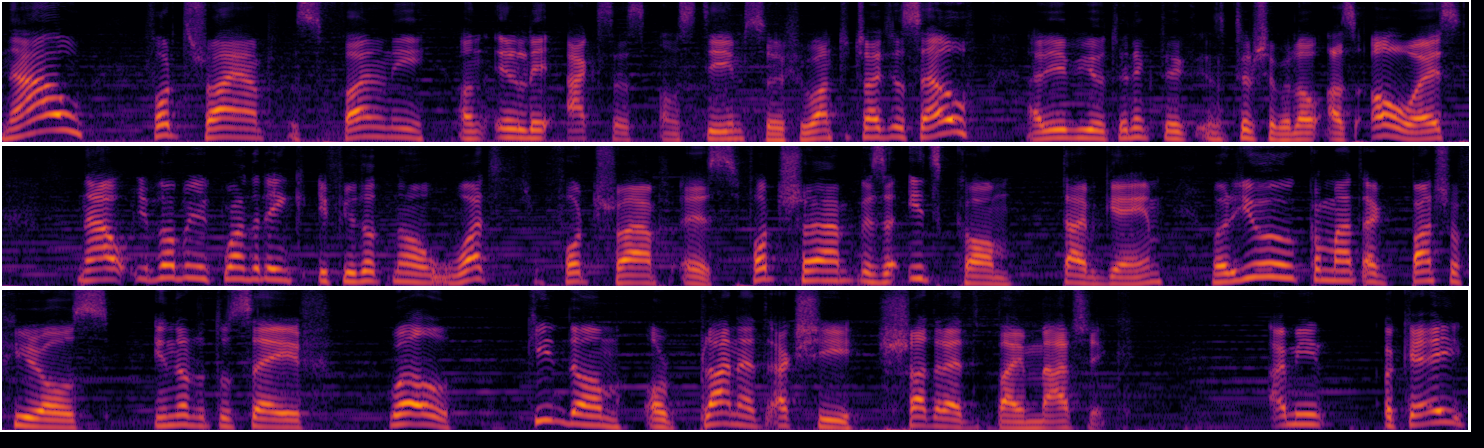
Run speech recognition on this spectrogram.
Now, Fort Triumph is finally on early access on Steam, so if you want to try it yourself, I'll leave you the link to the description below as always. Now, you're probably wondering if you don't know what Fort Triumph is. Fort Triumph is a XCOM type game where you command a bunch of heroes in order to save, well, kingdom or planet actually shattered by magic. I mean, okay,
